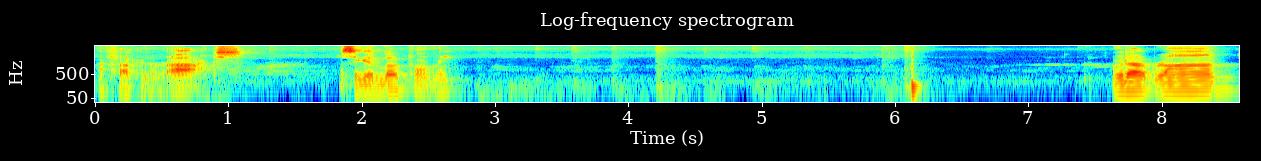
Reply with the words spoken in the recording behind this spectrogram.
That fucking rocks. That's a good look for me. What up, Ron?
